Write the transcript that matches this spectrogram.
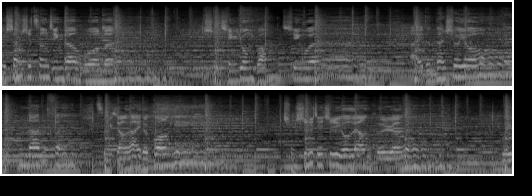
都像是曾经的我们，深情拥抱。亲吻，爱的难舍又难分，曾相爱的光阴，全世界只有两个人，为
